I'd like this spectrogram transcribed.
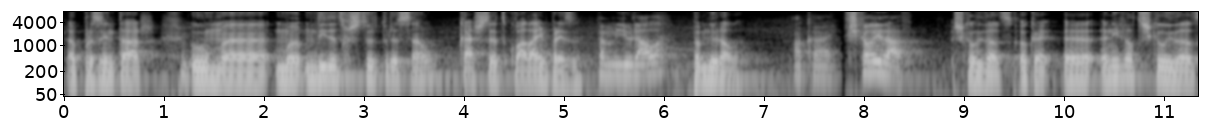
apresentar uma, uma medida de reestruturação que achas adequada à empresa, Para melhorá-la? para melhorá-la. Ok. Fiscalidade. Fiscalidade. Ok, uh, a nível de fiscalidade,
